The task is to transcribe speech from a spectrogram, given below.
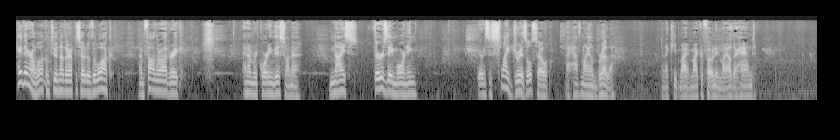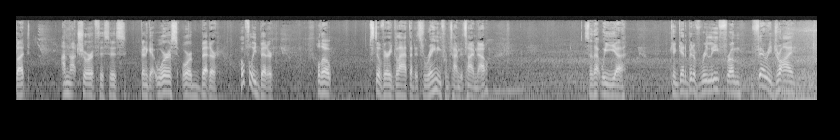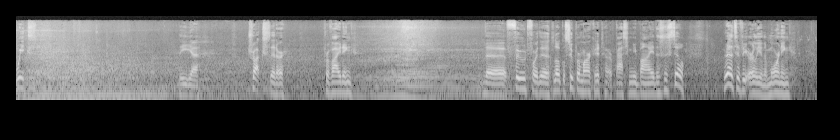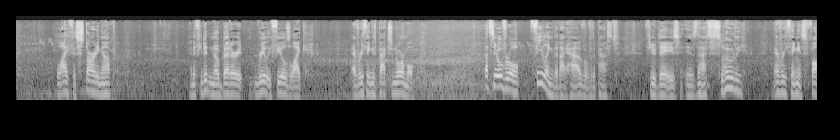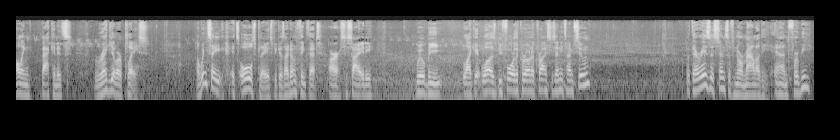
Hey there, and welcome to another episode of The Walk. I'm Father Roderick, and I'm recording this on a nice Thursday morning. There is a slight drizzle, so I have my umbrella, and I keep my microphone in my other hand. But I'm not sure if this is going to get worse or better. Hopefully, better. Although, I'm still very glad that it's raining from time to time now, so that we. Uh, can get a bit of relief from very dry weeks. The uh, trucks that are providing the food for the local supermarket are passing me by. This is still relatively early in the morning. Life is starting up. And if you didn't know better, it really feels like everything is back to normal. That's the overall feeling that I have over the past few days is that slowly everything is falling back in its regular place. I wouldn't say its old place because I don't think that our society will be like it was before the corona crisis anytime soon. But there is a sense of normality, and for me,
